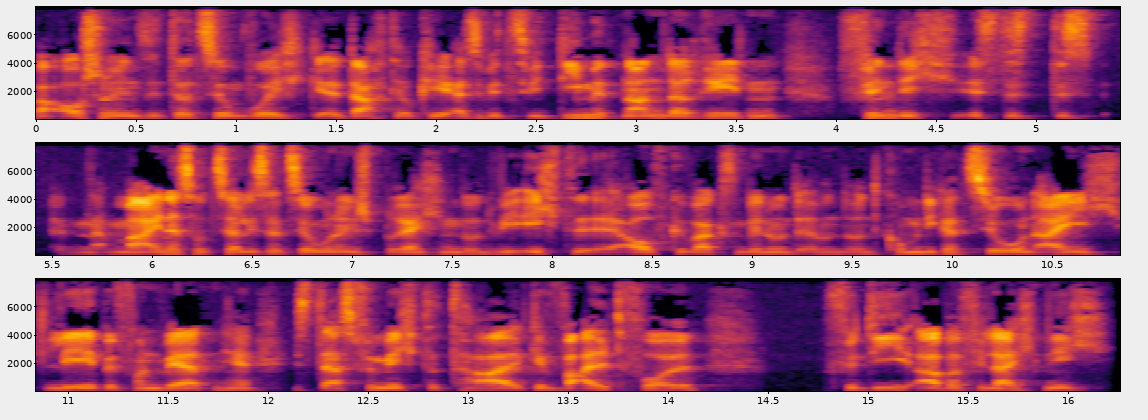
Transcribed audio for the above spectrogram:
war auch schon in Situationen, wo ich dachte, okay, also jetzt wie die miteinander reden, finde ich, ist das, das meiner Sozialisation entsprechend und wie ich aufgewachsen bin und, und, und Kommunikation eigentlich lebe von Werten her, ist das für mich total gewaltvoll, für die aber vielleicht nicht.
